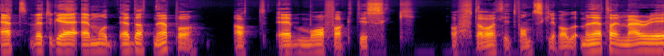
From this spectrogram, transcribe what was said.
Et, vet du ikke, jeg, må, jeg detter ned på at jeg må faktisk Uff, det var et litt vanskelig valg. Men jeg tar Mary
